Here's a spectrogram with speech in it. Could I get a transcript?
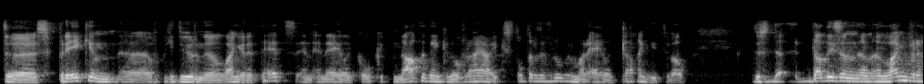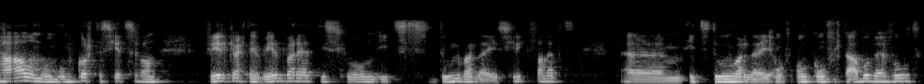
te spreken uh, gedurende een langere tijd en, en eigenlijk ook na te denken over, ah ja, ik stotterde vroeger, maar eigenlijk kan ik dit wel. Dus dat is een, een, een, lang verhaal om, om, om kort te schetsen van veerkracht en weerbaarheid is gewoon iets doen waar dat je schrik van hebt um, iets doen waar dat je oncomfortabel bij voelt,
